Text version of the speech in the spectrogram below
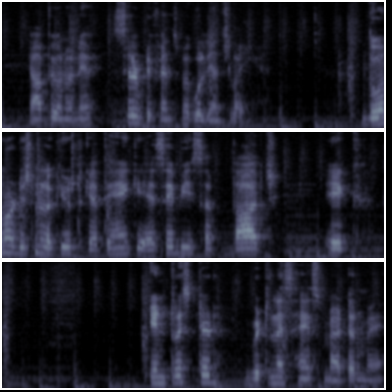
जहाँ पे उन्होंने सेल्फ डिफेंस में गोलियाँ चलाई हैं। दोनों एडिशनल अक्यूज कहते हैं कि ऐसे भी सरताज एक इंटरेस्टेड विटनेस हैं इस मैटर में,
